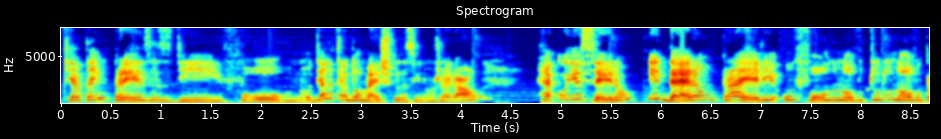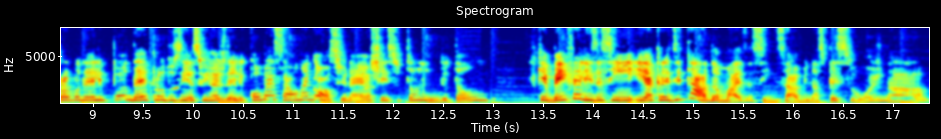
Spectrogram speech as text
que até empresas de forno, de eletrodomésticos assim no geral, reconheceram e deram para ele um forno novo, tudo novo para poder ele poder produzir as firras dele e começar o negócio, né? Eu achei isso tão lindo, tão fiquei bem feliz assim e acreditada mais assim, sabe, nas pessoas, na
